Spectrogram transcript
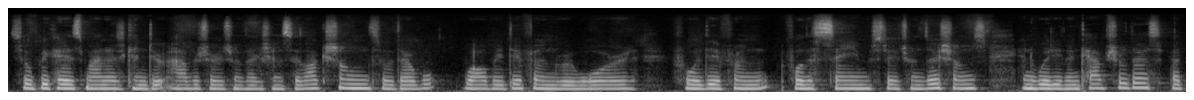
So because miners can do arbitrary transaction selection, so there will be different reward for different for the same state transitions, and we didn't capture this, but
